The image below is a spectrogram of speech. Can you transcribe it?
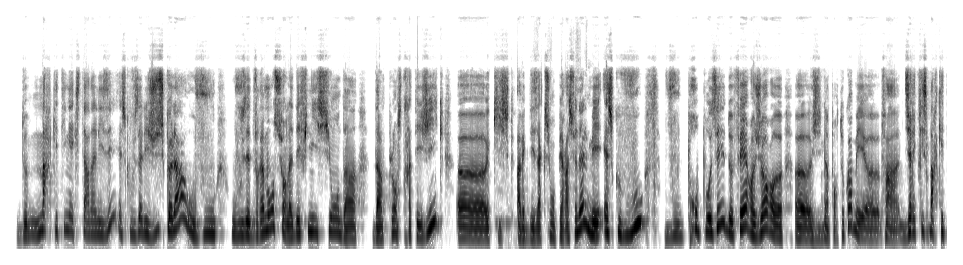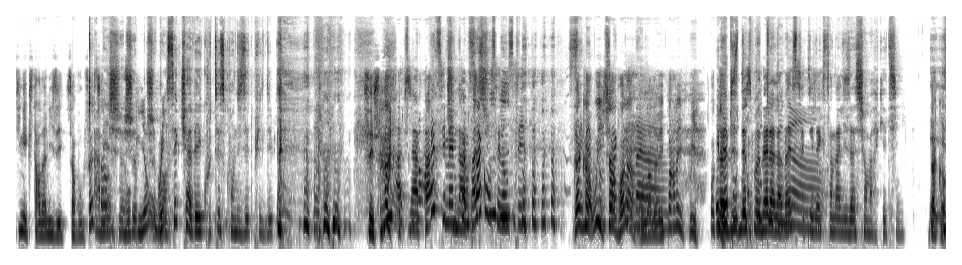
de marketing externalisé? Est-ce que vous allez jusque-là ou vous, vous êtes vraiment sur la définition d'un plan stratégique qui, avec des actions opérationnelles Mais est-ce que vous, vous proposez de faire, genre, je dis n'importe quoi, mais enfin, directrice marketing externalisée? Ça, vous le faites, ah, ça, je, clients, je pensais que tu avais écouté ce qu'on disait depuis le début. c'est ça. en fait, c'est même comme ça qu'on s'est lancé. D'accord, oui, ça, voilà, on en avait parlé. Oui. Okay. Le business model à la base, c'était l'externalisation marketing. D'accord.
